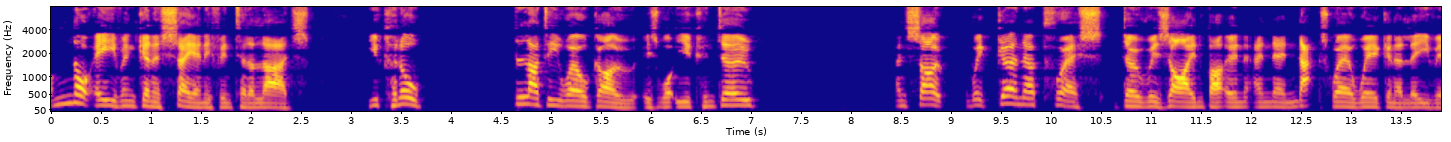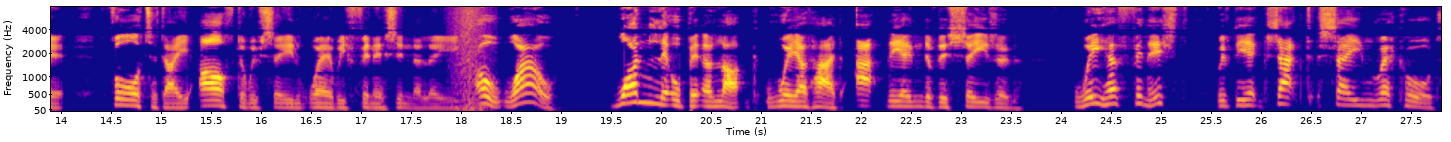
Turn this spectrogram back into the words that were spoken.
I'm not even going to say anything to the lads. You can all bloody well go, is what you can do. And so we're going to press the resign button, and then that's where we're going to leave it for today after we've seen where we finish in the league. Oh, wow one little bit of luck we have had at the end of this season. We have finished with the exact same record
